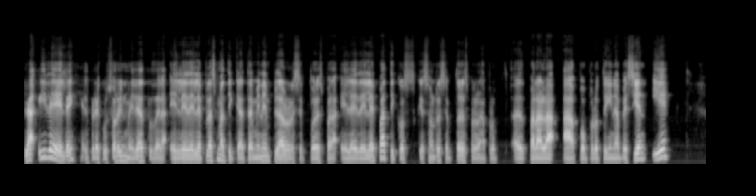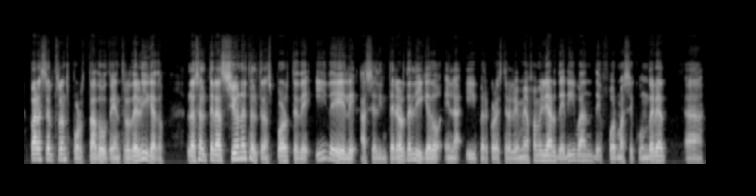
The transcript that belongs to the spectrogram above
La IDL, el precursor inmediato de la LDL plasmática, también emplea los receptores para LDL hepáticos, que son receptores para la, eh, para la apoproteína B100 y E, para ser transportado dentro del hígado. Las alteraciones del transporte de IDL hacia el interior del hígado en la hipercolesterolemia familiar derivan de forma secundaria a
